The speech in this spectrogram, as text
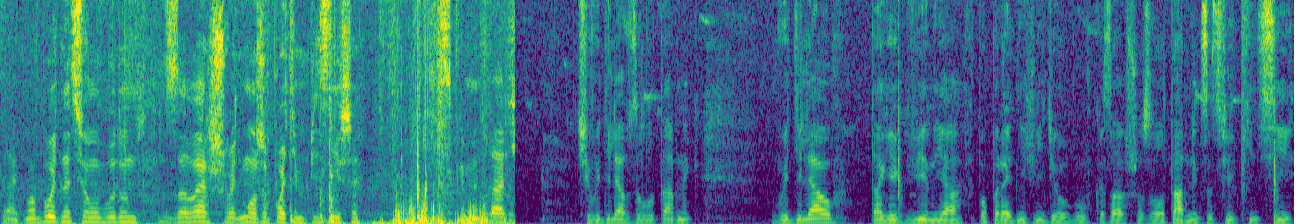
Так, мабуть, на цьому будемо завершувати, може потім пізніше з коментар. Чи виділяв золотарник? Виділяв, так як він, я в попередніх відео був казав, що золотарник зацвів в кінці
